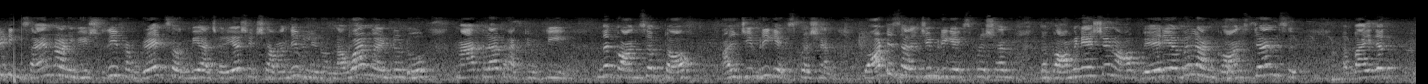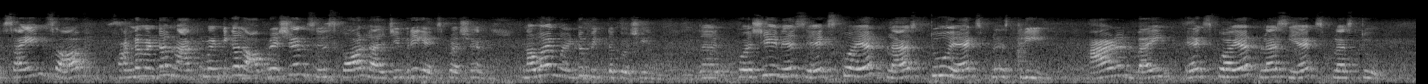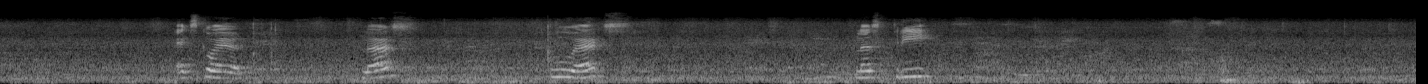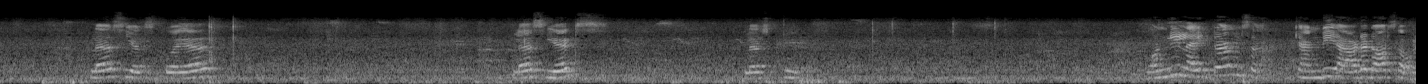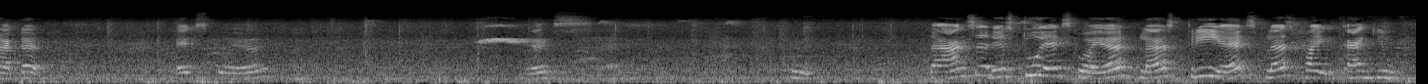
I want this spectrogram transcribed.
Greetings, I am Rani Sruthi from grade 7B Achariya Shiksha Mandir Now I am going to do math lab activity. The concept of algebraic expression. What is algebraic expression? The combination of variable and constants by the signs of fundamental mathematical operations is called algebraic expression. Now I am going to pick the question. The question is x square plus 2x plus 3 added by x square plus x plus 2 x square plus 2x plus 3 plus x square plus x plus 2 only like terms can be added or subtracted. x square x 2 the answer is 2x square plus 3x plus 5 thank you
